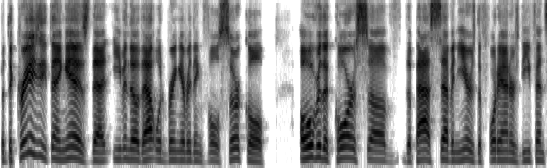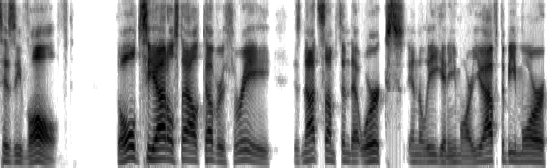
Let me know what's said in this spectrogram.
But the crazy thing is that even though that would bring everything full circle, over the course of the past seven years, the 49ers defense has evolved. The old Seattle style cover three is not something that works in the league anymore. You have to be more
